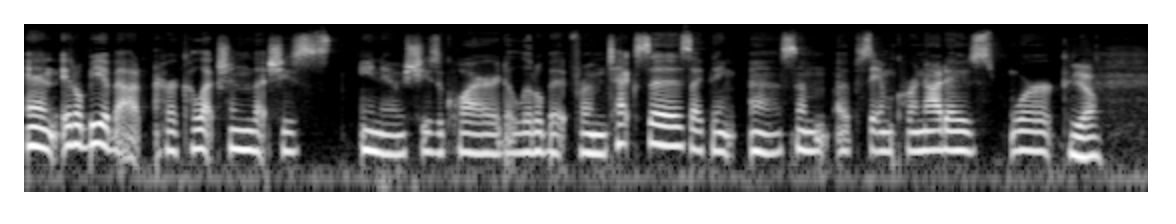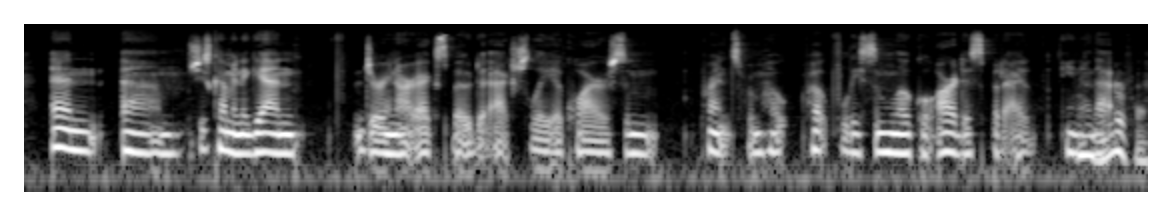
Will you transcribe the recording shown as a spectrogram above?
and it'll be about her collection that she's you know she's acquired a little bit from Texas. I think uh, some of Sam Coronado's work, yeah, and um, she's coming again during our expo to actually acquire some prints from ho- hopefully some local artists. But I, you know, Oh, that wonderful.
